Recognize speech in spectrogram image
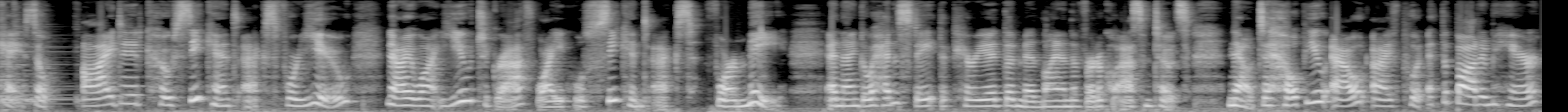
Okay, so I did cosecant x for you. Now I want you to graph y equals secant x for me. And then go ahead and state the period, the midline, and the vertical asymptotes. Now to help you out, I've put at the bottom here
